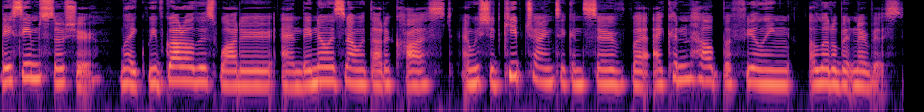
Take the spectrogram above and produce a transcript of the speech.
They seemed so sure. Like, we've got all this water, and they know it's not without a cost, and we should keep trying to conserve, but I couldn't help but feeling a little bit nervous.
